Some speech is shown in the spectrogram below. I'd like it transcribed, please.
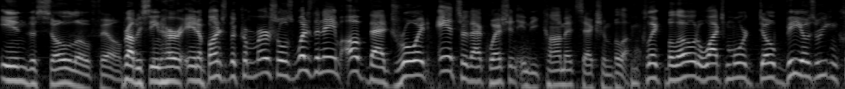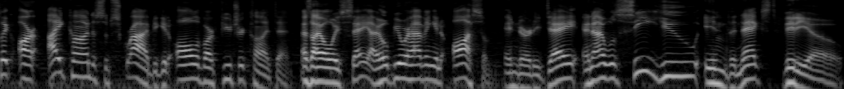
in the Solo film? Probably seen her in a bunch of the commercials. What is the name of that droid? Answer that question in the comment section below. Click below to watch more dope videos, or you can click our icon to subscribe to get all of our future content. As I always say, I hope you are having an awesome and nerdy day, and I will see you in the next video.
